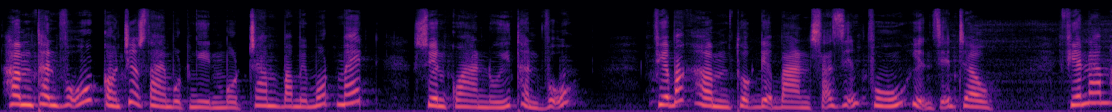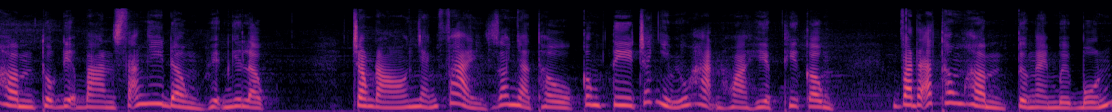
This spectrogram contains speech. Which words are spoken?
Hầm Thần Vũ có chiều dài 1.131 m, xuyên qua núi Thần Vũ. Phía bắc hầm thuộc địa bàn xã Diễn Phú, huyện Diễn Châu. Phía nam hầm thuộc địa bàn xã Nghi Đồng, huyện Nghi Lộc. Trong đó nhánh phải do nhà thầu công ty trách nhiệm hữu hạn Hòa Hiệp thi công và đã thông hầm từ ngày 14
